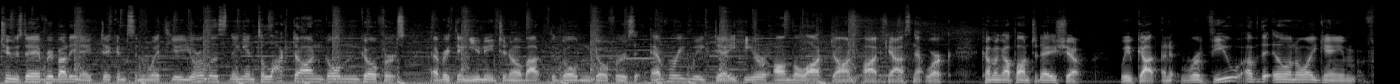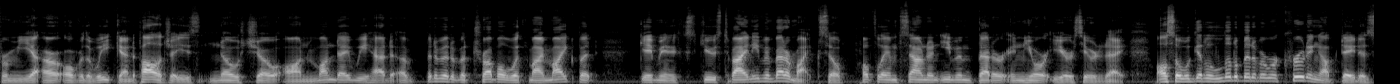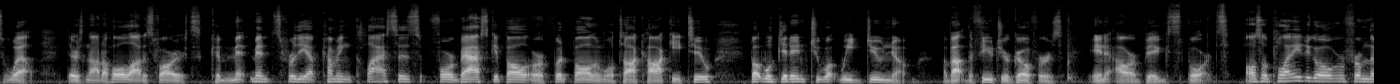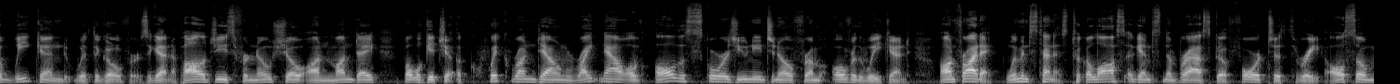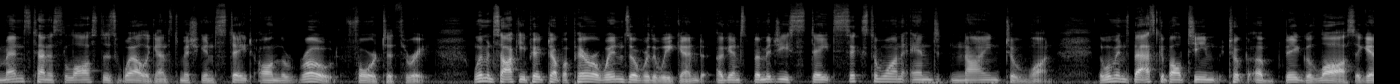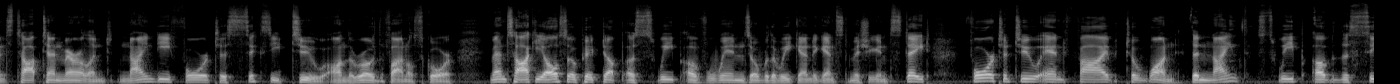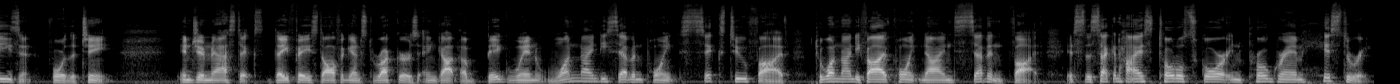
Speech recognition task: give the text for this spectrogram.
Tuesday, everybody. Nate Dickinson with you. You're listening into Locked On Golden Gophers. Everything you need to know about the Golden Gophers every weekday here on the Locked On Podcast Network. Coming up on today's show, we've got a review of the Illinois game from ye- over the weekend. Apologies, no show on Monday. We had a bit of, bit of a trouble with my mic, but gave me an excuse to buy an even better mic. So hopefully I'm sounding even better in your ears here today. Also, we'll get a little bit of a recruiting update as well. There's not a whole lot as far as commitments for the upcoming classes for basketball or football, and we'll talk hockey too, but we'll get into what we do know about the future Gophers in our big sports. Also, plenty to go over from the weekend with the Gophers. Again, apologies for no show on Monday, but we'll get you a quick rundown right now of all the scores you need to know from over the weekend. On Friday, women's tennis took a loss against Nebraska 4 to 3. Also, men's tennis lost as well against Michigan State on the road 4 to 3. Women's hockey picked up a pair of wins over the weekend against Bemidji State 6 to 1 and 9 to 1. The women's basketball team took a big loss against top 10 Maryland, 94 to 62 on the road the final score. Men's hockey also picked up a sweep of wins over the weekend against Michigan State, 4 to 2 and 5 to 1, the ninth sweep of the season for the team. In gymnastics, they faced off against Rutgers and got a big win 197.625 to 195.975. It's the second highest total score in program history.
